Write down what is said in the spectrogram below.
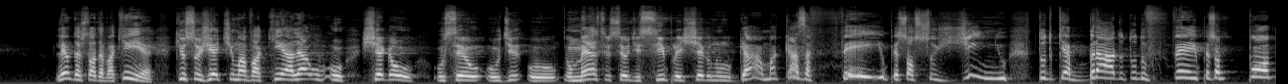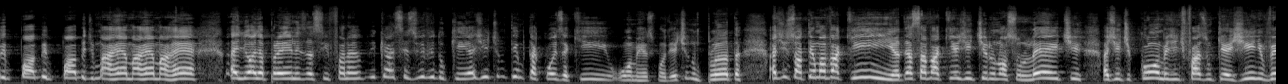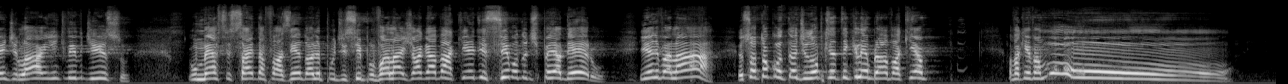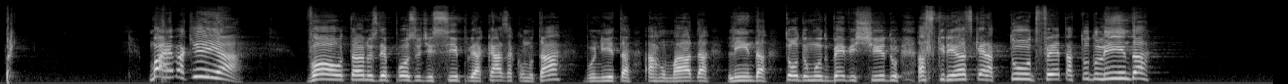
Lembra da história da vaquinha? Que o sujeito tinha uma vaquinha, aliás, o, o, chega o, o seu, o, mestre e o seu discípulo, eles chegam num lugar, uma casa feia, o pessoal sujinho, tudo quebrado, tudo feio, o pessoal pobre, pobre, pobre de maré, maré, maré. Aí ele olha para eles assim e fala: Cara, vocês vivem do quê? A gente não tem muita coisa aqui. O homem respondeu: A gente não planta, a gente só tem uma vaquinha. Dessa vaquinha a gente tira o nosso leite, a gente come, a gente faz um queijinho, vende lá, a gente vive disso. O mestre sai da fazenda, olha para o discípulo, vai lá e joga a vaquinha de cima do despenhadeiro. E ele vai lá, ah, eu só estou contando de novo porque você tem que lembrar, a vaquinha. A vaquinha vai. Mum! Morre, vaquinha! Volta anos depois o discípulo e a casa como tá? Bonita, arrumada, linda, todo mundo bem vestido, as crianças que era tudo feita, tudo linda.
